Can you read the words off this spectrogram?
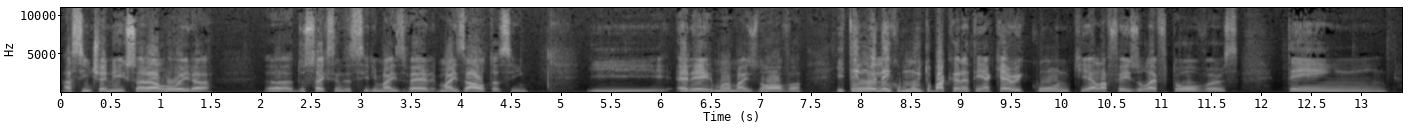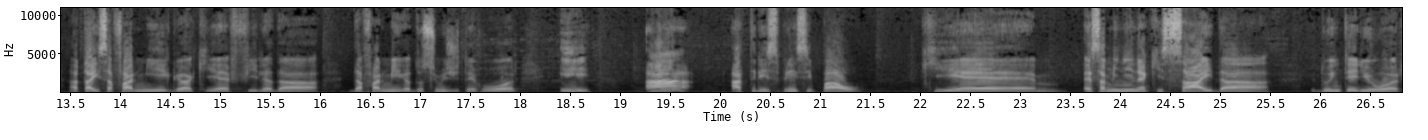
A Cynthia Nixon era a loira uh, do Sex and the City mais velha, mais alta assim. E ela é a irmã mais nova. E tem um elenco muito bacana. Tem a Carrie Coon, que ela fez o Leftovers tem a Thaisa Farmiga, que é filha da, da Farmiga dos filmes de terror. E a atriz principal, que é essa menina que sai da, do interior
